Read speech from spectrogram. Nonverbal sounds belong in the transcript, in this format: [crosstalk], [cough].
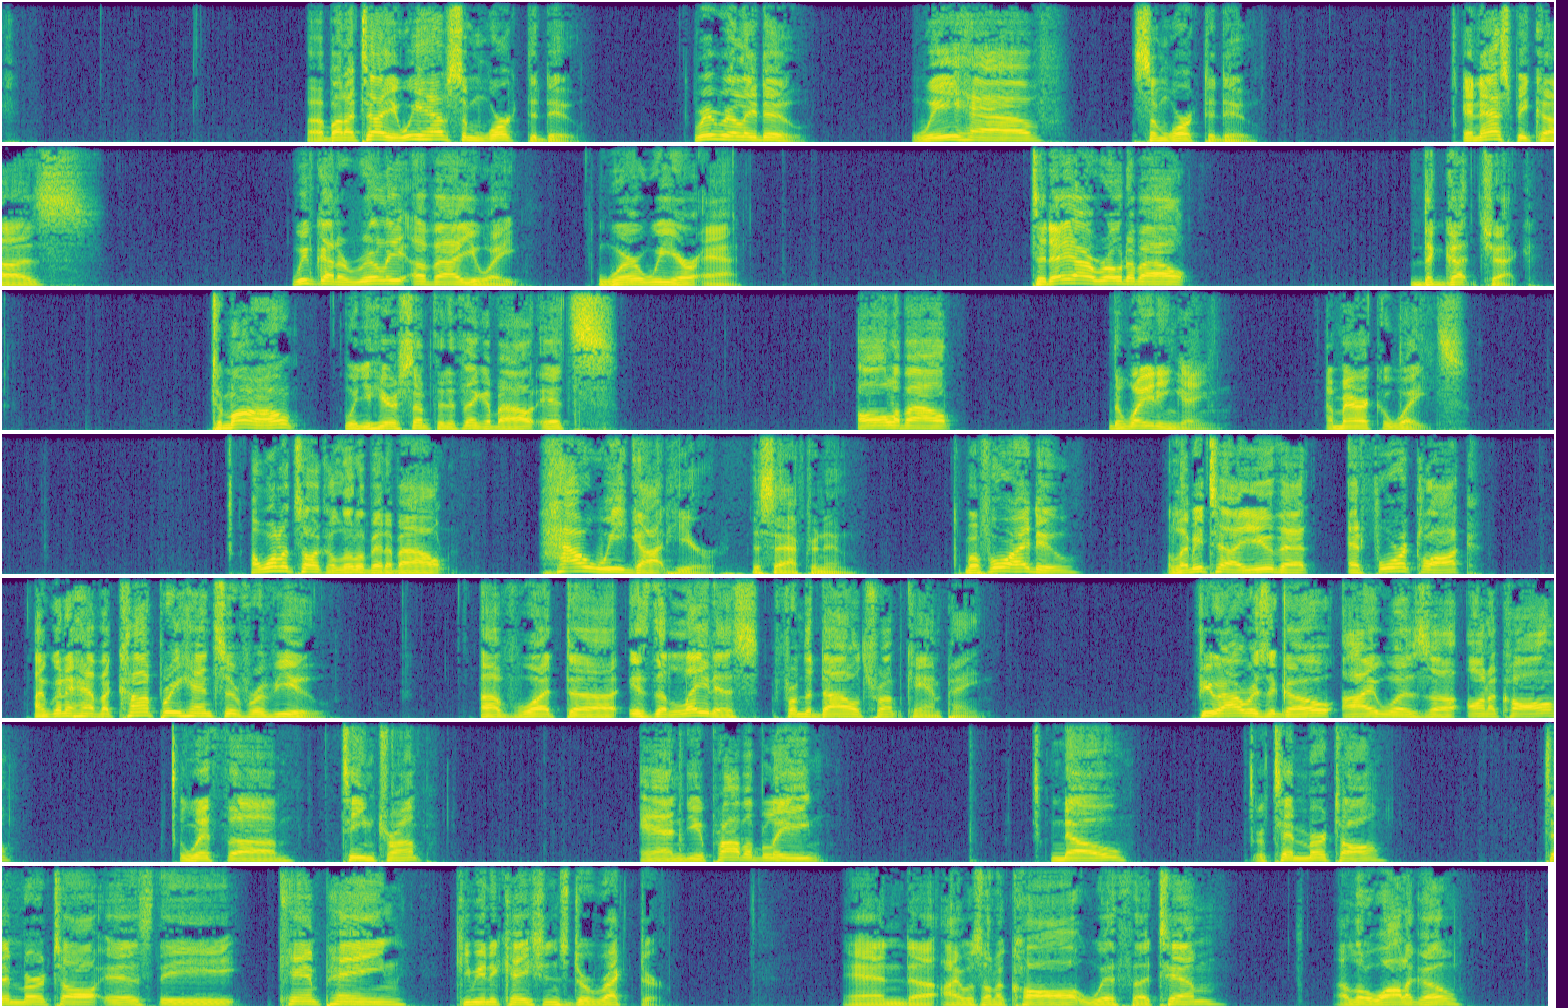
Uh, but I tell you, we have some work to do. We really do. We have some work to do. And that's because we've got to really evaluate where we are at. Today I wrote about the gut check. Tomorrow, when you hear something to think about, it's all about the waiting game. America waits. I want to talk a little bit about how we got here this afternoon. Before I do, let me tell you that at 4 o'clock, I'm going to have a comprehensive review of what uh, is the latest from the Donald Trump campaign. A few hours ago, I was uh, on a call with uh, Team Trump, and you probably know Tim Murtaugh. Tim Murtaugh is the campaign communications director. And uh, I was on a call with uh, Tim a little while ago,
